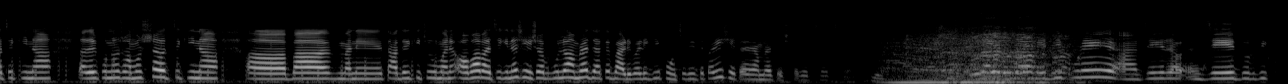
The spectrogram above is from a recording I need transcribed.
আছে কি না তাদের কোনো সমস্যা হচ্ছে কি না বা মানে তাদের কিছু মানে অভাব আছে কি না সেই সবগুলো আমরা যাতে বাড়ি বাড়ি গিয়ে পৌঁছে দিতে পারি, সেটাই আমরা চেষ্টা করছি আজকে। মেদিনীপুরে যে যে দুর্ভিক্ষ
